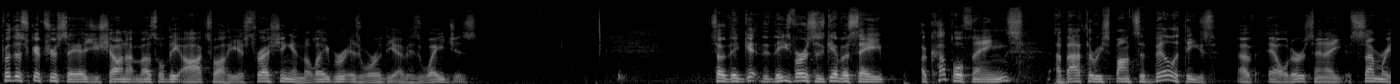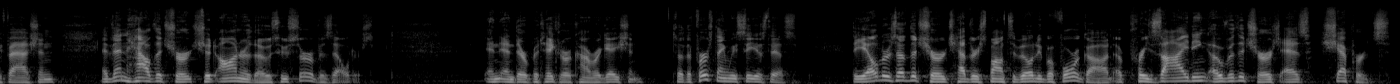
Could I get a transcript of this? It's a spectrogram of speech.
For the scripture says, You shall not muzzle the ox while he is threshing, and the laborer is worthy of his wages. So get, these verses give us a, a couple things about the responsibilities of elders in a summary fashion, and then how the church should honor those who serve as elders in, in their particular congregation. So the first thing we see is this the elders of the church have the responsibility before God of presiding over the church as shepherds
